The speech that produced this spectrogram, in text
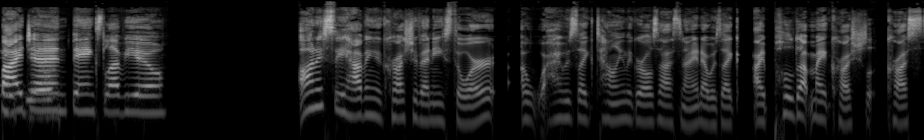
Bye, you. Jen. Thanks. Love you. Honestly, having a crush of any sort, I was like telling the girls last night. I was like, I pulled up my crush crush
